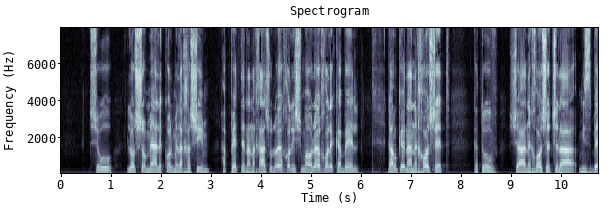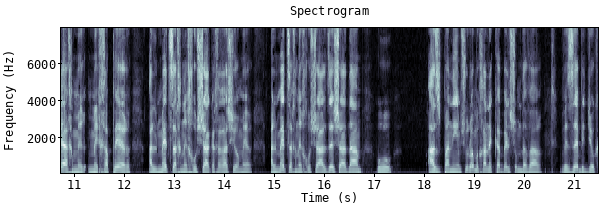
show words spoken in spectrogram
שהוא לא שומע לכל מלחשים. הפטן, הנחש, הוא לא יכול לשמוע, הוא לא יכול לקבל. גם כן הנחושת, כתוב שהנחושת של המזבח מכפר על מצח נחושה, ככה רש"י אומר. על מצח נחושה, על זה שאדם הוא עז פנים, שהוא לא מוכן לקבל שום דבר. וזה בדיוק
